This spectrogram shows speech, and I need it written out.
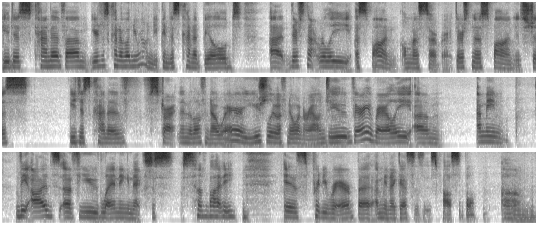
you just kind of um, you're just kind of on your own. You can just kind of build. Uh, there's not really a spawn on my server. There's no spawn. It's just you just kind of start in the middle of nowhere, usually with no one around you. Very rarely. Um, I mean, the odds of you landing next to somebody is pretty rare, but I mean, I guess it's, it's possible. Um,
